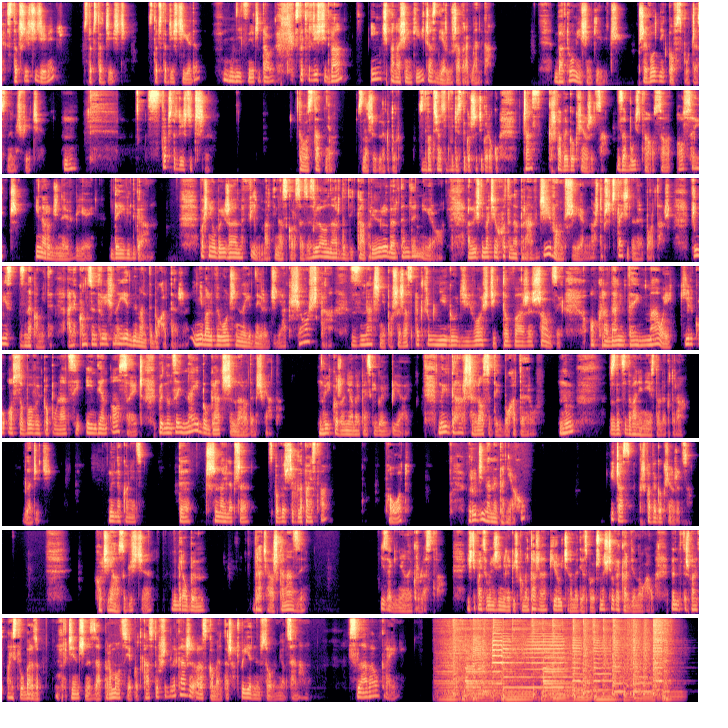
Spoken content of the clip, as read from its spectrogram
139? 140? 141? Nic nie czytałem. 142? Imć pana Sienkiewicza z Diariusza Fragmenta. Bartłomiej Sienkiewicz. Przewodnik po współczesnym świecie. 143. To ostatnia z naszych lektur z 2023 roku. Czas krwawego księżyca. Zabójstwa Osa Osage i narodziny FBA. David Gran. Właśnie obejrzałem film Martina Scorsese z Leonardo DiCaprio i Robertem De Niro. Ale jeśli macie ochotę na prawdziwą przyjemność, to przeczytajcie ten reportaż. Film jest znakomity, ale koncentruje się na jednym antybohaterze i niemal wyłącznie na jednej rodzinie. A książka znacznie poszerza spektrum niegodziwości towarzyszących okradaniu tej małej, kilkuosobowej populacji Indian Osage, będącej najbogatszym narodem świata no i korzenie amerykańskiego FBI, no i dalsze losy tych bohaterów. No, zdecydowanie nie jest to lektura dla dzieci. No i na koniec te trzy najlepsze z powyższych dla Państwa? Hołot, rodzina Netanyahu i czas krwawego księżyca. Choć ja osobiście wybrałbym bracia Aszkanazy i Zaginione Królestwa. Jeśli Państwo będziecie mieli jakieś komentarze, kierujcie na media społecznościowe Cardio Know-how. Będę też Państwu bardzo wdzięczny za promocję podcastów wśród lekarzy oraz komentarz, choćby jednym słowem i oceną. Sława Ukrainie!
